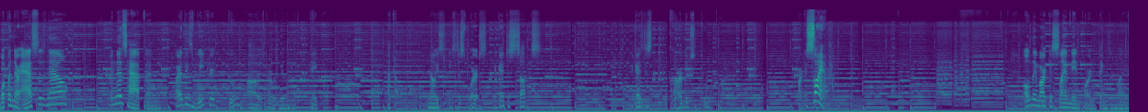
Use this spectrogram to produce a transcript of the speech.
whooping their asses now? When this happened? Are these weaker goon... Oh, he's probably really big. Like a... No, he's, he's just worse. That guy just sucks. That guy's just garbage dude. Marcus Slam! Only Marcus Slam the important things in life.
